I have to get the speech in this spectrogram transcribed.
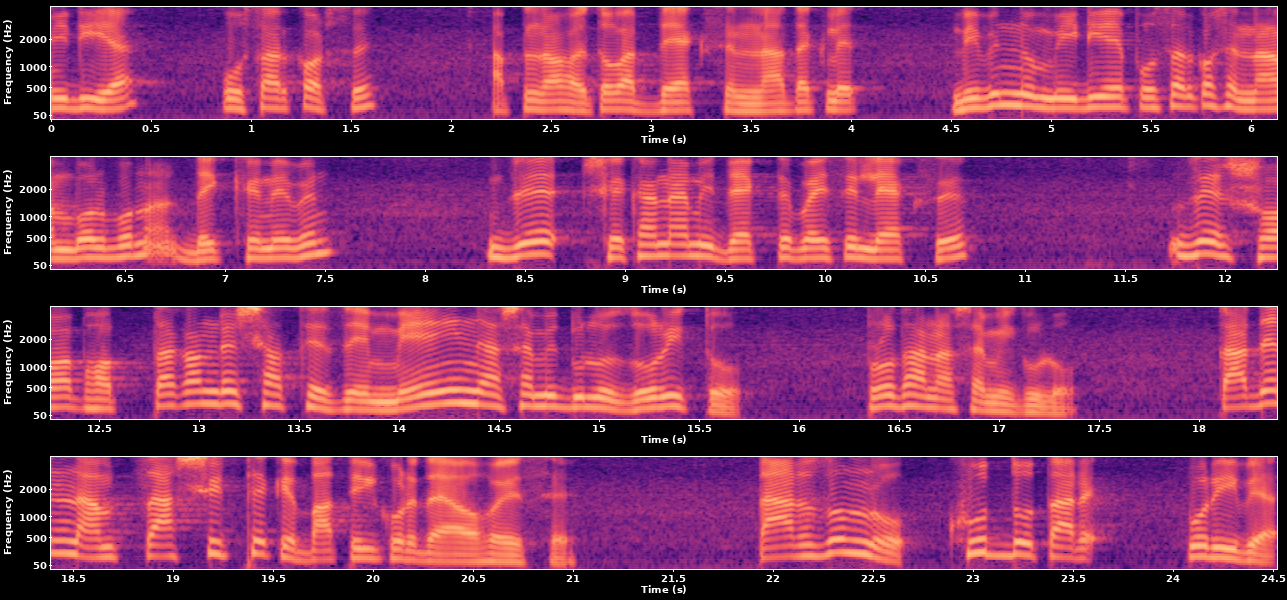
মিডিয়া প্রচার করছে। আপনারা হয়তো বা দেখছেন, না দেখলে বিভিন্ন মিডিয়ায় প্রচার করছে, নাম বলব না, দেখে নেবেন। যে সেখানে আমি দেখতে পাইছি লেখছে যে, সব হত্যাকাণ্ডের সাথে যে মেইন আসামিগুলো জড়িত, প্রধান আসামিগুলো, তাদের নাম চার্জশিট থেকে বাতিল করে দেওয়া হয়েছে। তার জন্য ক্ষুদ্র তার পরিবার।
